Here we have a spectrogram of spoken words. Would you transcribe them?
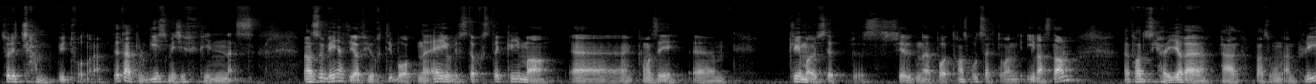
så er det kjempeutfordrende. Det er teknologi som ikke finnes. Men så vet vi at hurtigbåtene er jo de største klima, eh, kan man si, eh, klimautslippskildene på transportsektoren i Vestland. Det er faktisk høyere per person enn fly.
